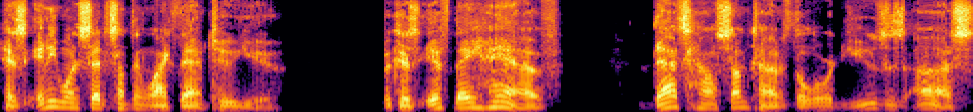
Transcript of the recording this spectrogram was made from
Has anyone said something like that to you? Because if they have, that's how sometimes the Lord uses us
